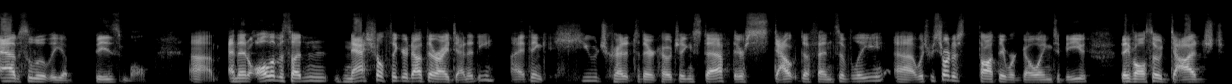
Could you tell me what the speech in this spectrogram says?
absolutely abysmal. Um, and then all of a sudden, Nashville figured out their identity. I think huge credit to their coaching staff. They're stout defensively, uh, which we sort of thought they were going to be. They've also dodged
